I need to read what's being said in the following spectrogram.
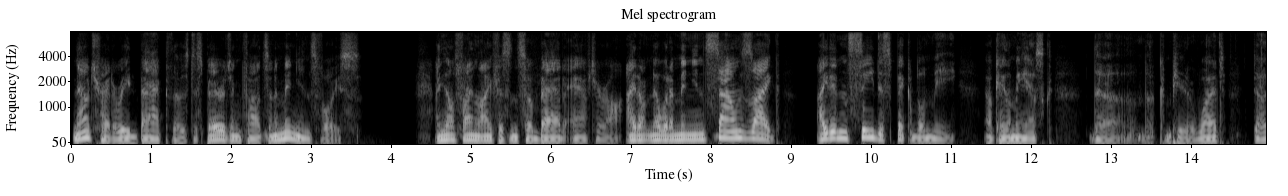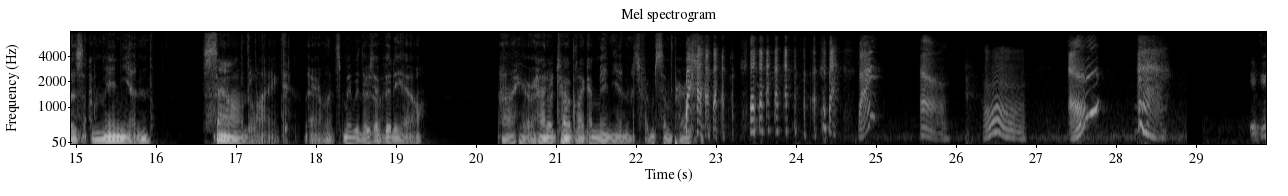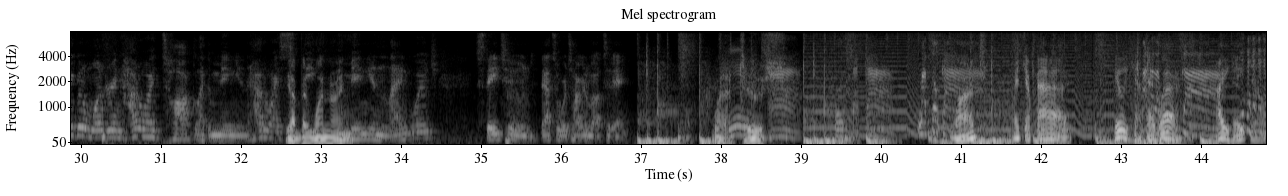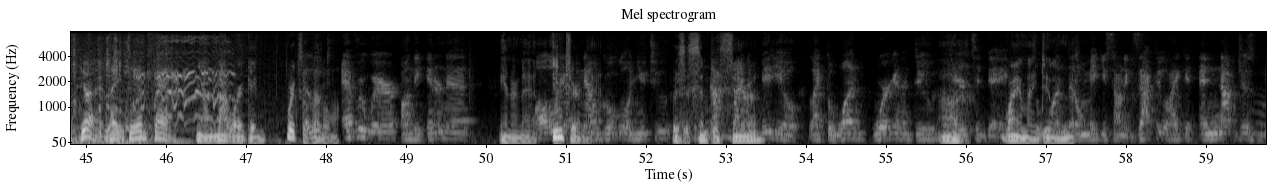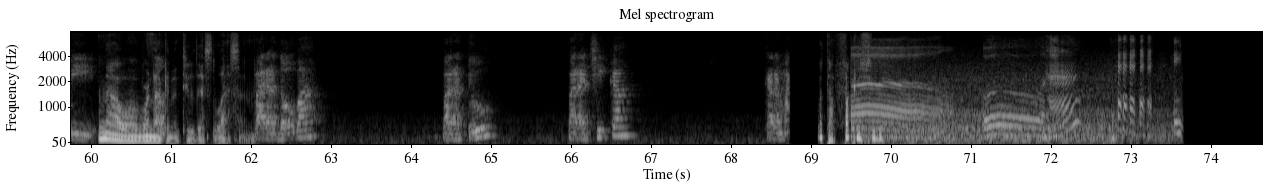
Now try to read back those disparaging thoughts in a minion's voice. And you'll find life isn't so bad after all. I don't know what a minion sounds like. I didn't see Despicable Me. Okay, let me ask the the computer. What does a minion sound like? There, let's maybe there's a video. Uh, here, how to talk like a minion. It's from some person. If you've been wondering, how do I talk like a minion? How do I speak Yeah, I've been speak wondering. minion language? Stay tuned. That's what we're talking about today. What a douche. What? It's okay. You said that word. I hate you. You're lazy and fat. No, not working. Works I a look little. everywhere on the internet, Internet. all the way up and Internet. down Google and YouTube. What is and it, could Simply not find Sarah? a video like the one we're gonna do here today. why am I the doing one this? that'll make you sound exactly like it and not just be No, well, we're not going to do this lesson. para doba, para tú, para chica, carama. What the fuck is she uh,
